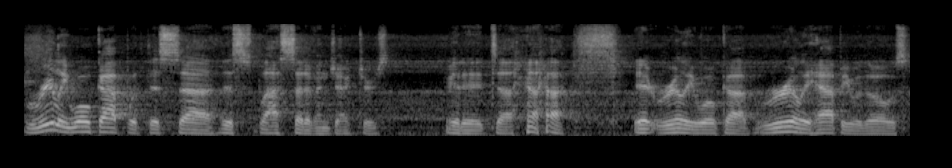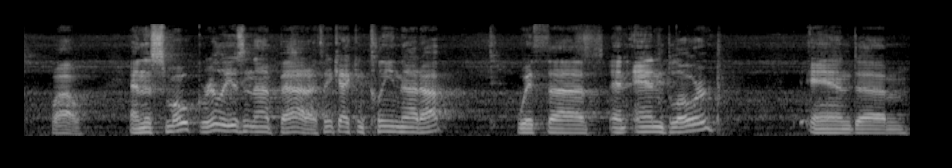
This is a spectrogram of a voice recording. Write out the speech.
really woke up with this uh, this last set of injectors. It it uh, it really woke up. Really happy with those. Wow. And the smoke really isn't that bad. I think I can clean that up with uh, an end blower and um,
